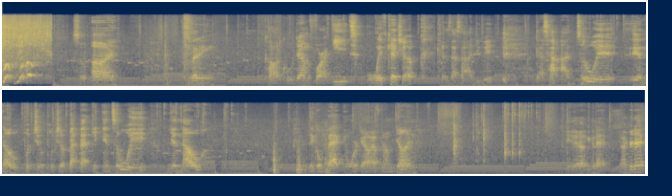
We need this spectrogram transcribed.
cook, nigga. So I am letting cod cool down before I eat with ketchup because that's how I do it. That's how I do it. You know, put your put your back back into it. You know. Then go back and work out after I'm done. Yeah, give me that. Y'all hear that?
